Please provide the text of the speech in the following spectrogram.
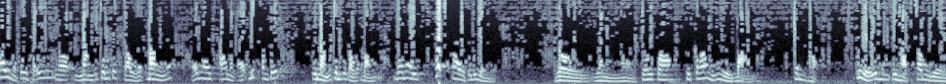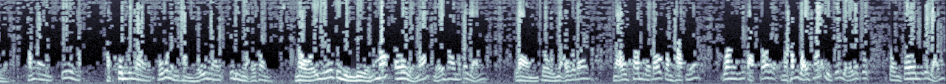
say mà tôi phải ngồi nằm trên cái cầu gạch bằng đó. Ở ngay ai mà ở biết không biết tôi nằm trên cái cầu gạch bằng. Đến nay hết say tôi bây giờ được rồi lần ngày trôi qua tôi có những người bạn trên học quý vị không đi học xong về không ăn cứ học, học sinh với nhau bố năm thằng hữu nhau cứ đi nhậu không. Ngồi ở dưới cái giường dừa nó mát ơi là mát để không nó có giận làm đồ nhậu cái đó nhậu xong rồi đó còn học nữa. Quăng cũng tập đó mà không gọi khác thì cứ vậy đó còn tên cái giận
